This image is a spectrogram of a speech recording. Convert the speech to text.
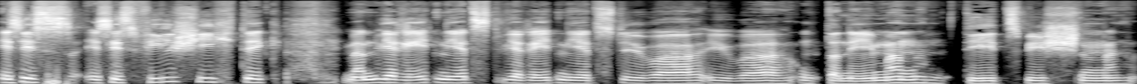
Es ist, es ist vielschichtig. Ich meine, wir reden jetzt, wir reden jetzt über, über Unternehmen, die zwischen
